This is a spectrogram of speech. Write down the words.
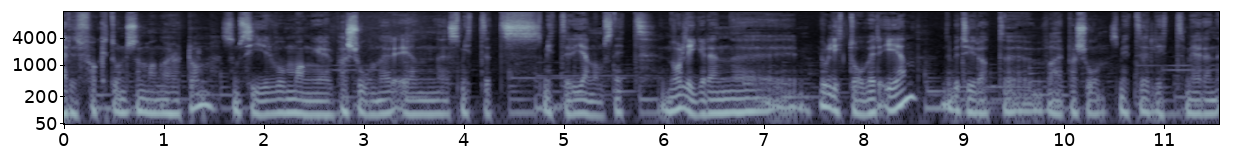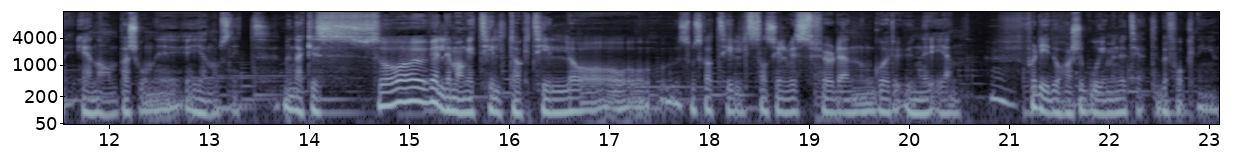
R-faktoren som mange har hørt om, som sier hvor mange personer en smittet smitter i gjennomsnitt. Nå ligger den eh, jo litt over én. Det betyr at eh, hver person smitter litt mer enn en annen person i, i gjennomsnitt. Men det er ikke så veldig mange tiltak til og, som skal til sannsynligvis før den går under én. Mm. Fordi du har så god immunitet i befolkningen.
